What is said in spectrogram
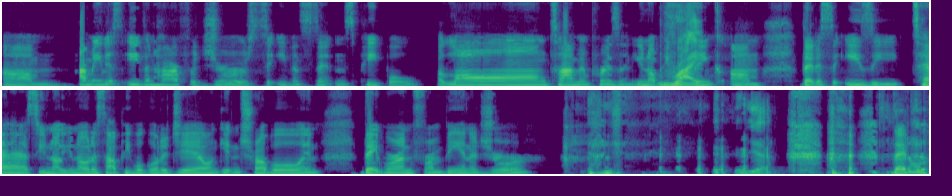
um, I mean, it's even hard for jurors to even sentence people a long time in prison. You know, people Right. think um that it's an easy task. You know, you notice how people go to jail and get in trouble and they run from being a juror. yeah, they don't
